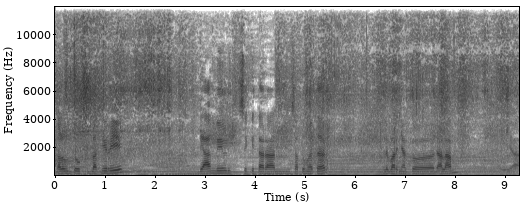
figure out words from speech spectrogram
kalau untuk sebelah kiri diambil sekitaran satu meter lebarnya ke dalam. Iya.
